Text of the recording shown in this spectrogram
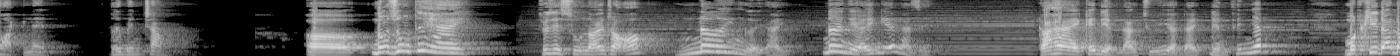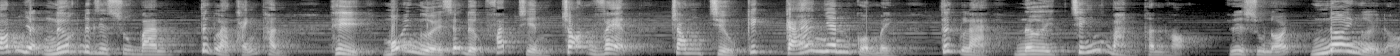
vọt lên tới bên trong. Ờ, nội dung thứ hai Chúa Giêsu nói rõ nơi người ấy. Nơi người ấy nghĩa là gì? Có hai cái điểm đáng chú ý ở đây. Điểm thứ nhất, một khi đã đón nhận nước Đức Giêsu ban, tức là thánh thần, thì mỗi người sẽ được phát triển trọn vẹn trong chiều kích cá nhân của mình, tức là nơi chính bản thân họ. Chúa Giêsu nói nơi người đó.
